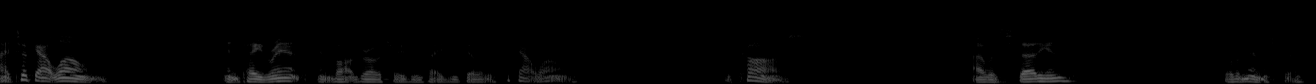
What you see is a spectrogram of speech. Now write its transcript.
I took out loans and paid rent and bought groceries and paid utilities. Took out loans because I was studying for the ministry.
